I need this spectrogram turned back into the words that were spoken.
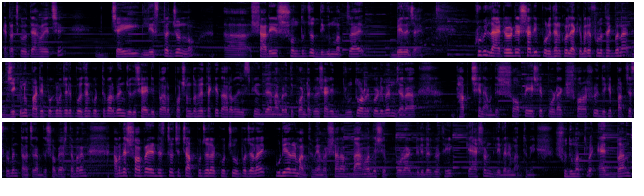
অ্যাটাচ করে দেওয়া হয়েছে। যেই লেসটার জন্য শাড়ির সৌন্দর্য দ্বিগুণ মাত্রায় বেড়ে যায়। খুবই লাইট ওয়েটের শাড়ি পরিধান করলে একেবারে ফুলে থাকবে না। যে কোনো পার্টি প্রোগ্রামে চাইলে পরিধান করতে পারবেন। যদি শাড়িটি পছন্দ হয়ে থাকে, তাহলে আমাদের স্ক্রিন দেওয়া নাম্বারেতে কন্ট্যাক্ট করে শাড়ি দ্রুত অর্ডার করে দেবেন যারা ভাবছেন আমাদের শপে এসে প্রোডাক্ট সরাসরি দেখে পারচেস করবেন, তারা চাইলে আমাদের শপে আসতে পারেন। আমাদের শপের অ্যাড্রেসটা হচ্ছে চাঁদপুর জেলা কচু উপজেলায়। কুরিয়ারের মাধ্যমে আমরা সারা বাংলাদেশে প্রোডাক্ট ডেলিভারি করে থাকি ক্যাশ অন ডেলিভারির মাধ্যমে। শুধুমাত্র অ্যাডভান্স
